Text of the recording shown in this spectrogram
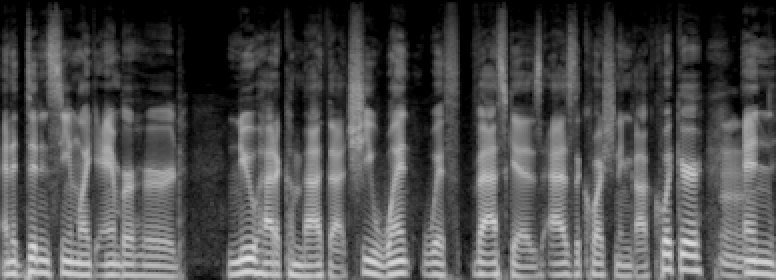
and it didn't seem like Amber Heard knew how to combat that. She went with Vasquez as the questioning got quicker and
